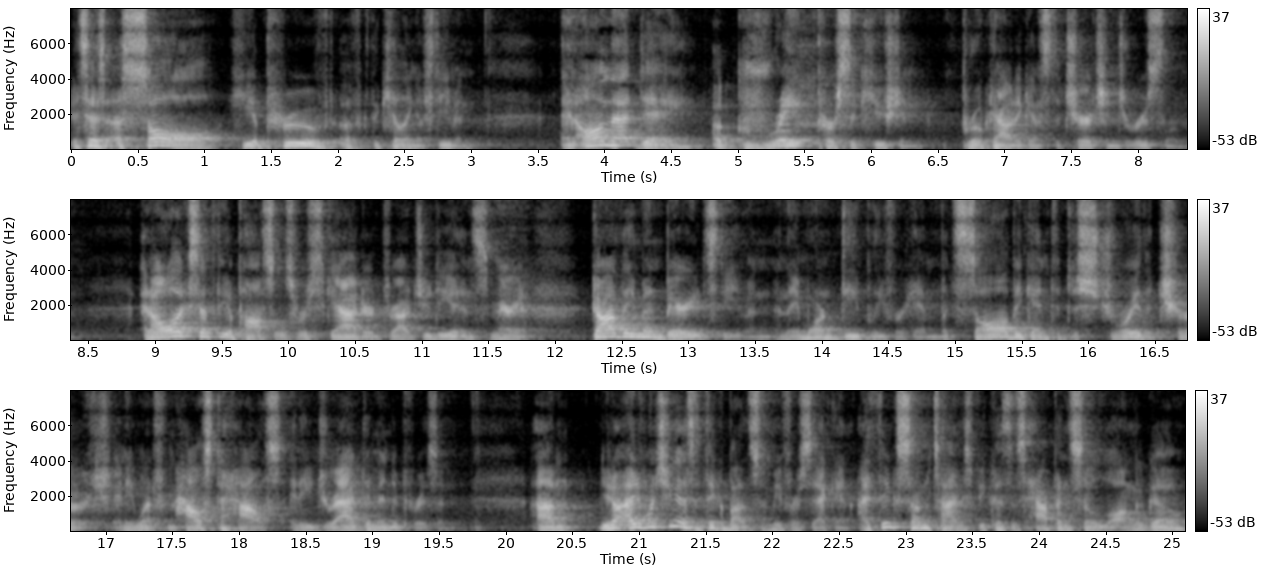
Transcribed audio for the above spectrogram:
It says, A Saul, he approved of the killing of Stephen. And on that day, a great persecution broke out against the church in Jerusalem. And all except the apostles were scattered throughout Judea and Samaria. Godly men buried Stephen, and they mourned deeply for him. But Saul began to destroy the church, and he went from house to house, and he dragged him into prison. Um, you know, I want you guys to think about this with me for a second. I think sometimes because this happened so long ago,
